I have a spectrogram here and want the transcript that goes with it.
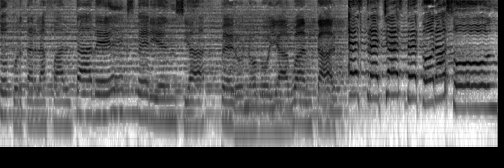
soportar la falta de experiencia pero no voy a aguantar estreches de corazón.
